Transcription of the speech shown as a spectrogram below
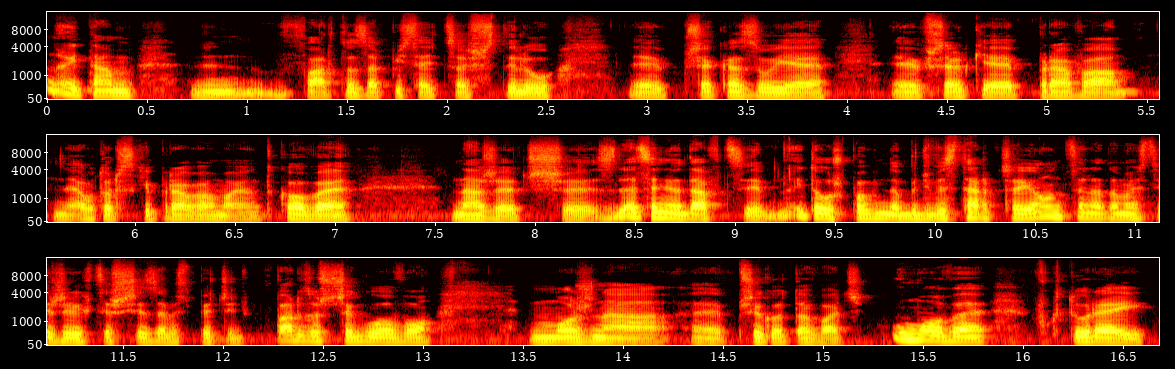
no i tam y, warto zapisać coś w stylu y, przekazuje wszelkie prawa, autorskie prawa majątkowe na rzecz zleceniodawcy, no i to już powinno być wystarczające, natomiast jeżeli chcesz się zabezpieczyć bardzo szczegółowo, można przygotować umowę, w której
